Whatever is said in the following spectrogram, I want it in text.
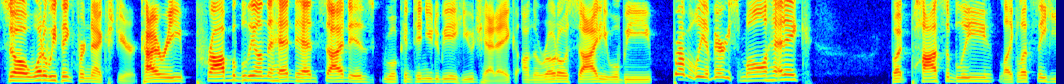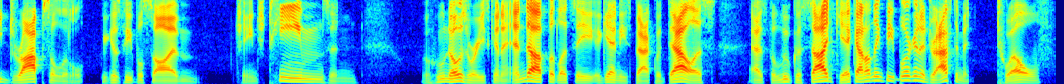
So, what do we think for next year? Kyrie probably on the head-to-head side is will continue to be a huge headache. On the roto side, he will be probably a very small headache, but possibly like let's say he drops a little because people saw him change teams and who knows where he's going to end up, but let's say again he's back with Dallas as the Luka sidekick. I don't think people are going to draft him at 12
